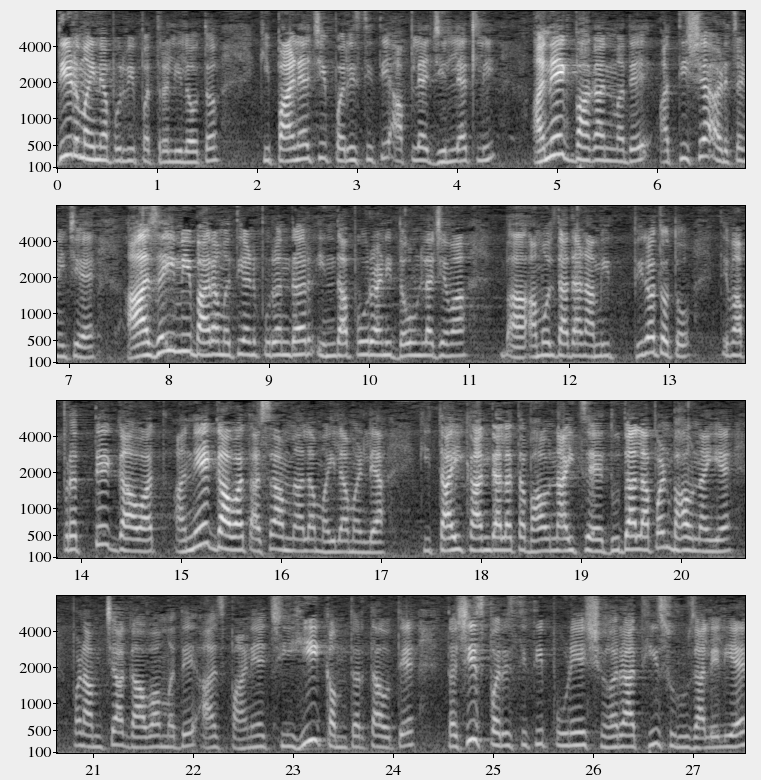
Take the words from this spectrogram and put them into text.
दीड महिन्यापूर्वी पत्र लिहिलं होतं की पाण्याची परिस्थिती आपल्या जिल्ह्यातली अनेक भागांमध्ये अतिशय अडचणीची आहे. आजही मी बारामती आणि पुरंदर इंदापूर आणि दौंडला जेव्हा अमोलदादा आणि आम्ही फिरत होतो तेव्हा प्रत्येक गावात अनेक गावात असं आम्हाला महिला म्हणल्या की ताई कांद्याला तर भाव नाहीच आहे दुधाला पण भाव नाही आहे पण आमच्या गावामध्ये आज पाण्याचीही कमतरता होते. तशीच परिस्थिती पुणे शहरातही सुरू झालेली आहे.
